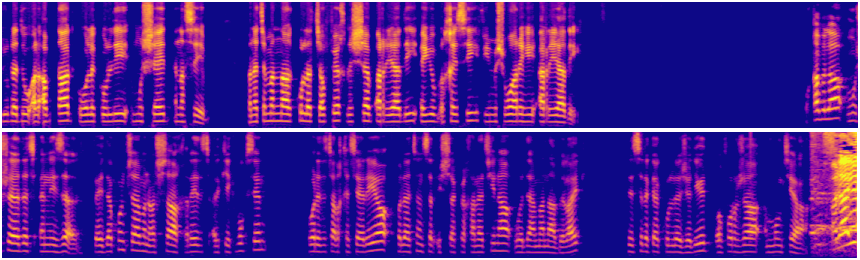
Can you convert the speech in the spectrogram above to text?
يولد الأبطال ولكل مجتهد نصيب. فنتمنى كل التوفيق للشاب الرياضي أيوب الخيسي في مشواره الرياضي. وقبل مشاهدة النزال فإذا كنت من عشاق رياضة الكيك بوكسين ورياضة القتالية فلا تنسى الاشتراك في قناتنا ودعمنا بلايك. ليصلك كل جديد وفرجة ممتعة. علي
